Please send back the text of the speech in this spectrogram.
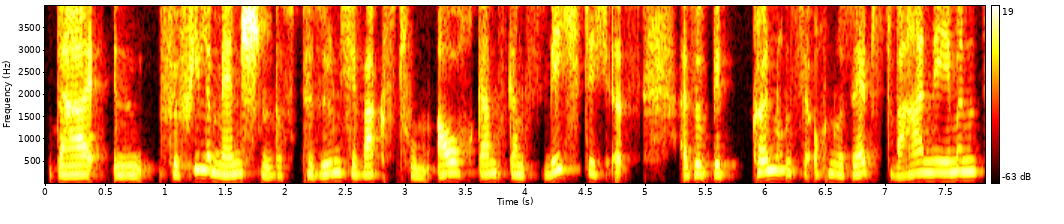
da in, für viele Menschen das persönliche Wachstum auch ganz, ganz wichtig ist. Also wir können uns ja auch nur selbst wahrnehmen,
